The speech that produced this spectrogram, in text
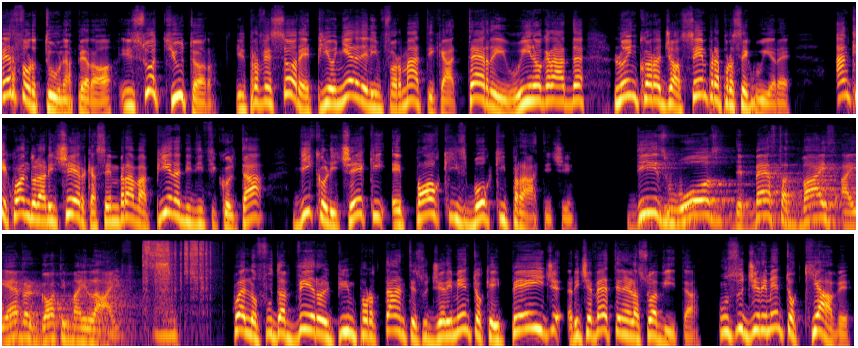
Per fortuna, però, il suo tutor, il professore e pioniere dell'informatica Terry Winograd, lo incoraggiò sempre a proseguire, anche quando la ricerca sembrava piena di difficoltà, vicoli ciechi e pochi sbocchi pratici. This was the best advice I ever got in my life. Quello fu davvero il più importante suggerimento che Page ricevette nella sua vita. Un suggerimento chiave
